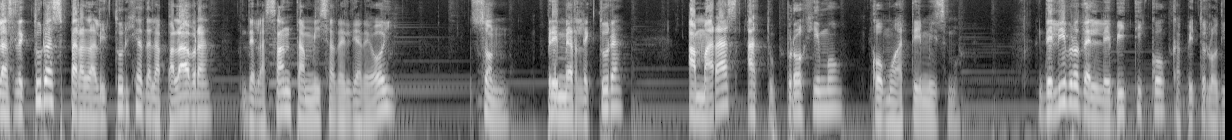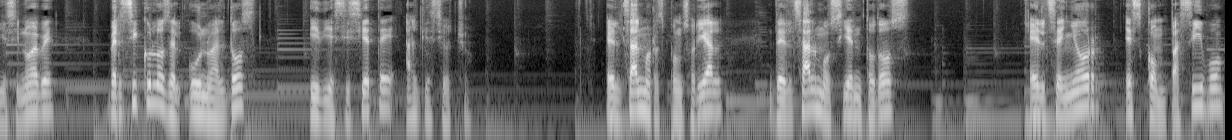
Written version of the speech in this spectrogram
Las lecturas para la liturgia de la palabra de la Santa Misa del día de hoy son, primer lectura, amarás a tu prójimo como a ti mismo. Del libro del Levítico capítulo 19, versículos del 1 al 2 y 17 al 18. El Salmo responsorial del Salmo 102. El Señor es compasivo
